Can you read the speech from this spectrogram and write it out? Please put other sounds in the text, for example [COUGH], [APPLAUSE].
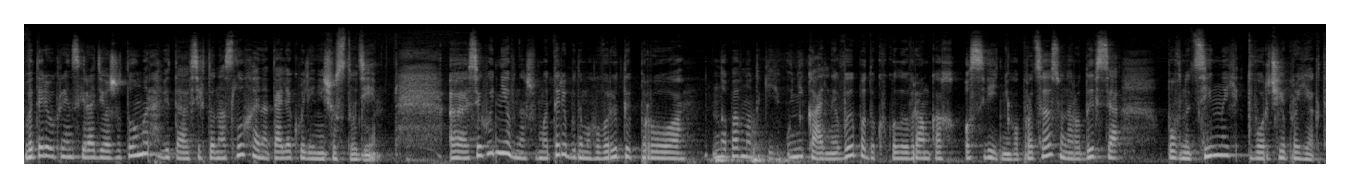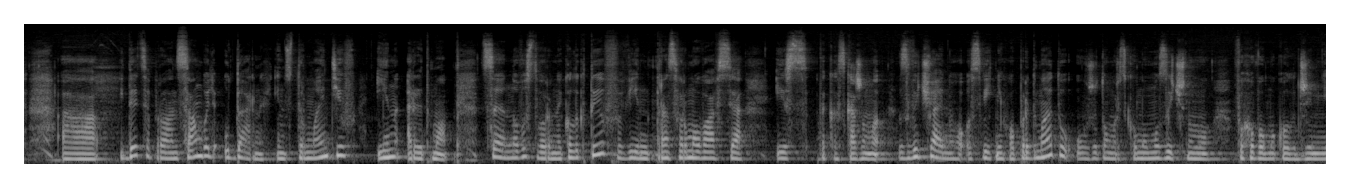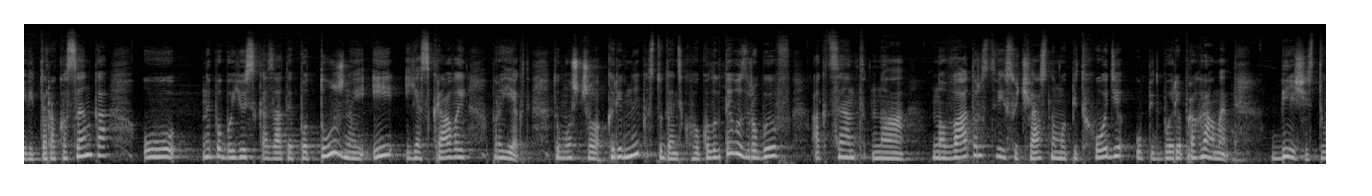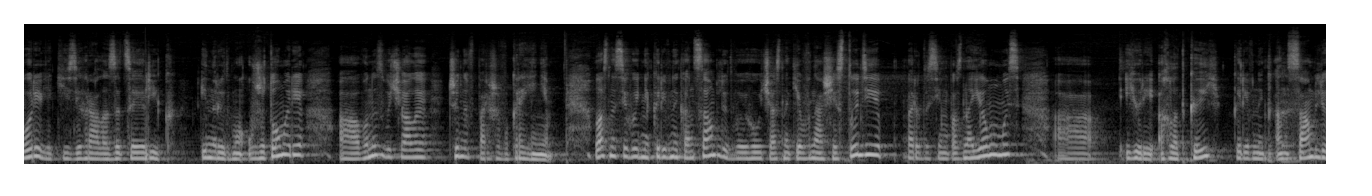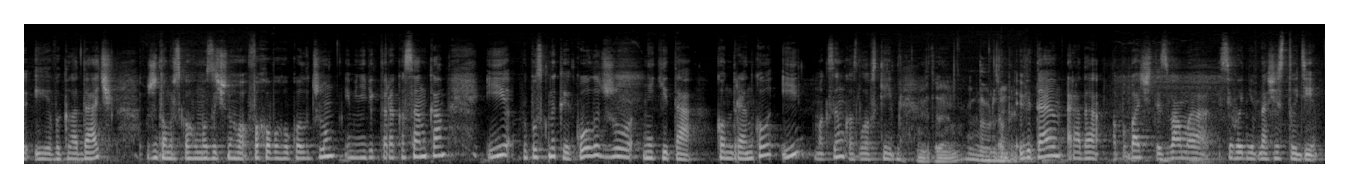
В етері Українське радіо Житомир. Вітаю всіх, хто нас слухає. Наталя Колініч у студії. Е, Сьогодні в нашому етері будемо говорити про напевно такий унікальний випадок, коли в рамках освітнього процесу народився повноцінний творчий проєкт. Е, Йдеться про ансамбль ударних інструментів ін ритмо. Це новостворений колектив. Він трансформувався із так скажемо звичайного освітнього предмету у Житомирському музичному фаховому коледжі імені Віктора Косенка у не побоюсь сказати потужний і яскравий проєкт, тому що керівник студентського колективу зробив акцент на новаторстві і сучасному підході у підборі програми. Більшість творів, які зіграли за цей рік інритму у Житомирі, вони звучали чи не вперше в Україні. Власне, сьогодні керівник ансамблю, двоє його учасників в нашій студії. Передусім познайомимось. Юрій Гладкий, керівник ансамблю і викладач Житомирського музичного фахового коледжу імені Віктора Косенка, і випускники коледжу Нікіта Кондренко і Максим Козловський. Вітаємо. Добрий день. Вітаю, рада побачити з вами сьогодні в нашій студії.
